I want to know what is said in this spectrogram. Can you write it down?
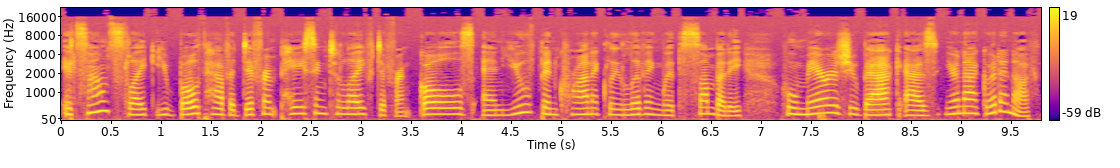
It sounds like you both have a different pacing to life, different goals, and you've been chronically living with somebody who mirrors you back as you're not good enough.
